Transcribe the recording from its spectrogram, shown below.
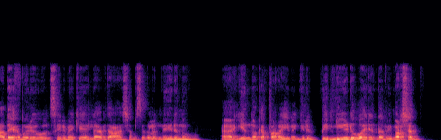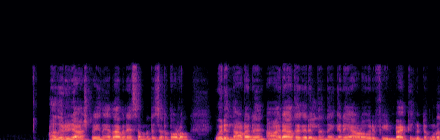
അദ്ദേഹം ഒരു സിനിമയ്ക്ക് എല്ലാവിധ ആശംസകളും നേരുന്നു എന്നൊക്കെ പറയുമെങ്കിലും പിന്നീട് വരുന്ന വിമർശനം അതൊരു രാഷ്ട്രീയ നേതാവിനെ സംബന്ധിച്ചിടത്തോളം ഒരു നടന് ആരാധകരിൽ നിന്ന് എങ്ങനെയാണോ ഒരു ഫീഡ്ബാക്ക് കിട്ടുന്നത്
